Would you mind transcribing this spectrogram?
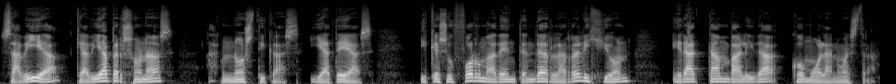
Sabía que había personas agnósticas y ateas, y que su forma de entender la religión era tan válida como la nuestra.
